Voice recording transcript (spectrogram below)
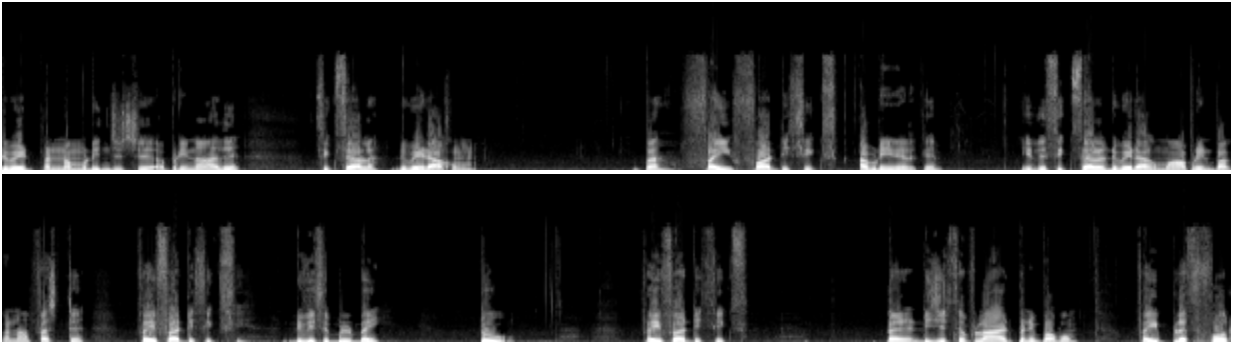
டிவைட் பண்ண முடிஞ்சிச்சு அப்படின்னா அது சிக்ஸால் டிவைட் ஆகும். இப்போ ஃபைவ் ஃபார்ட்டி சிக்ஸ் அப்படின்னு இருக்குது இது சிக்ஸால் டிவைட் ஆகுமா அப்படின்னு பார்க்கணும்னா first five forty six divisible by two five forty six இப்போ டிஜிட்ஸ் ஃபுல்லாக ஆட் பண்ணி பார்ப்போம். Five plus four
